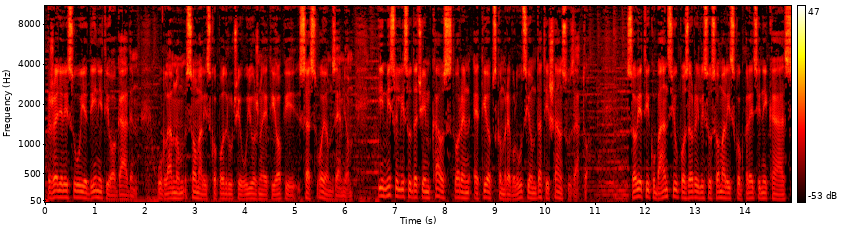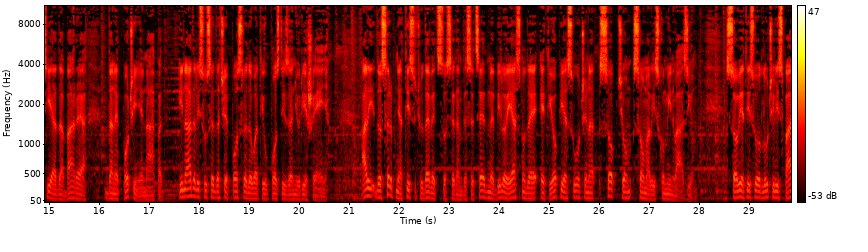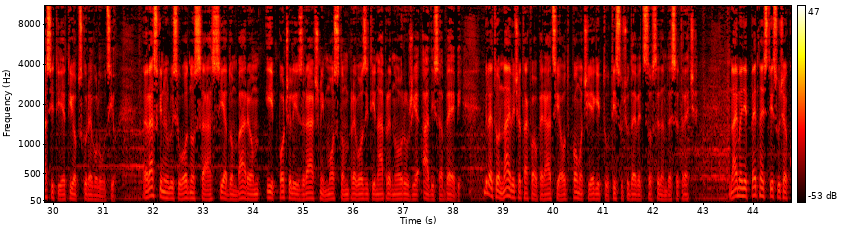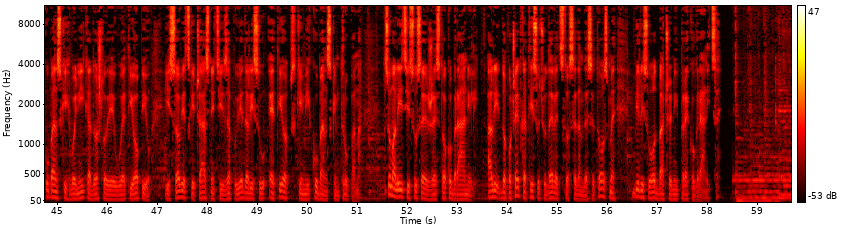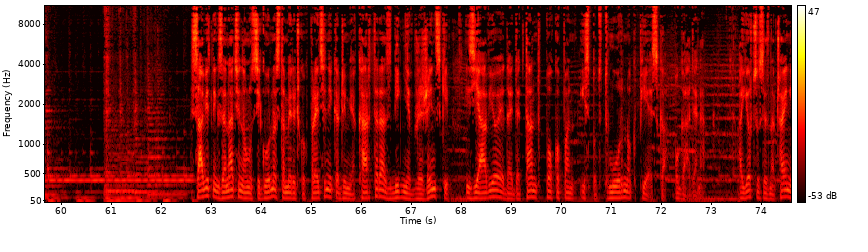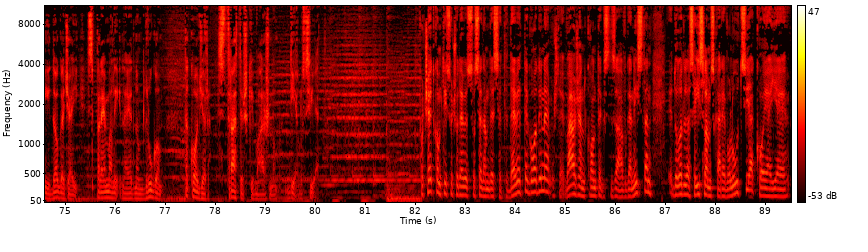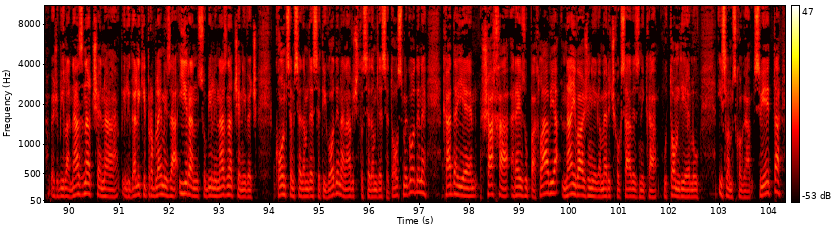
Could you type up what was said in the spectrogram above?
Željeli su ujediniti Ogaden, uglavnom somalijsko područje u južnoj Etiopiji, sa svojom zemljom i mislili su da će im kaos stvoren etiopskom revolucijom dati šansu za to. Sovjeti i Kubanci upozorili su somalijskog predsjednika Sijada Barea da ne počinje napad i nadali su se da će posredovati u postizanju rješenja. Ali do srpnja 1977. bilo je jasno da je Etiopija suočena s općom somalijskom invazijom. Sovjeti su odlučili spasiti etiopsku revoluciju. Raskinuli su odnos sa Sijadom Bareom i počeli zračnim mostom prevoziti napredno oružje Adisa Bebi. Bila je to najveća takva operacija od pomoći Egiptu 1973. Najmanje 15.000 kubanskih vojnika došlo je u Etiopiju i sovjetski časnici zapovjedali su etiopskim i kubanskim trupama. Somalici su se žestoko branili, ali do početka 1978. bili su odbačeni preko granice. Savjetnik za nacionalnu sigurnost američkog predsjednika Jimmya Cartera Zbignjev Bžežinski izjavio je da je detant pokopan ispod tmurnog pijeska Ogadena. A još su se značajniji događaji spremali na jednom drugom, također strateški važnom dijelu svijeta. Početkom 1979. godine, što je važan kontekst za Afganistan, dogodila se islamska revolucija koja je već bila naznačena ili veliki problemi za Iran su bili naznačeni već koncem 70. godina, naročito 78. godine, kada je Šaha Rezu Pahlavija, najvažnijeg američkog saveznika u tom dijelu islamskog svijeta,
